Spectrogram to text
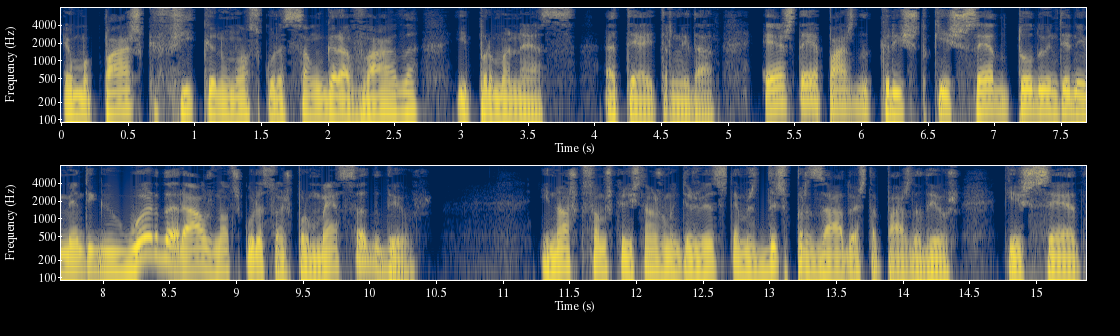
É uma paz que fica no nosso coração gravada e permanece até à eternidade. Esta é a paz de Cristo que excede todo o entendimento e que guardará os nossos corações. Promessa de Deus. E nós que somos cristãos muitas vezes temos desprezado esta paz de Deus que excede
